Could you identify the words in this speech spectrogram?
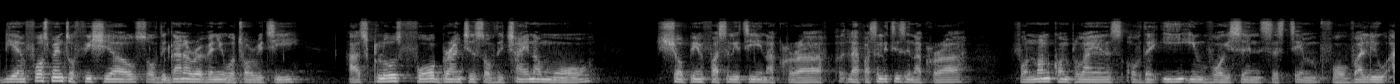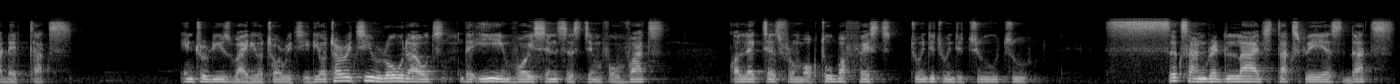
the enforcement officials of the Ghana Revenue Authority, has closed four branches of the China Mall shopping facility in Accra, like facilities in Accra, for non-compliance of the e-invoicing system for value-added tax introduced by the authority. The authority rolled out the e-invoicing system for VAT collectors from October 1st, 2022 to 600 large taxpayers that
